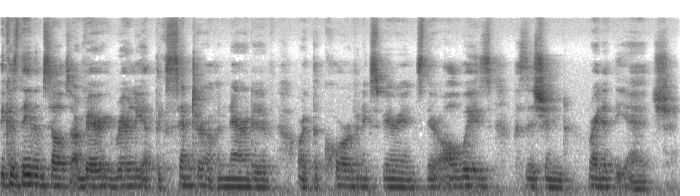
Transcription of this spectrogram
because they themselves are very rarely at the center of a narrative or at the core of an experience. They're always positioned right at the edge.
